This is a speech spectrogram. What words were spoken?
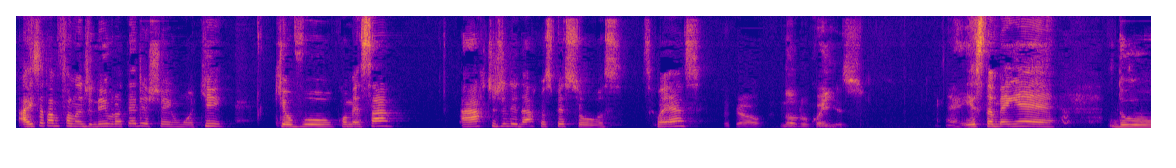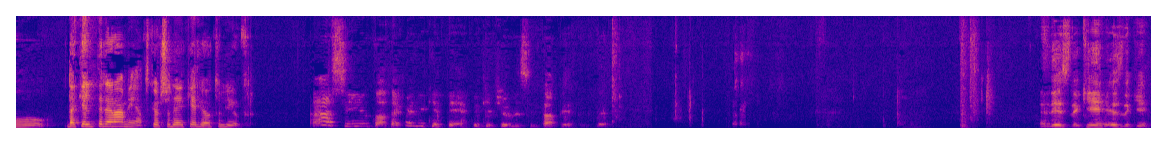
Aí você estava falando de livro, até deixei um aqui, que eu vou começar. A arte de lidar com as pessoas. Você conhece? Legal. Não, não conheço. É, esse também é do daquele treinamento que eu te dei aquele outro livro. Ah, sim, eu tô até com ele aqui perto, aqui, deixa eu ver se ele tá perto. É desse daqui? Esse daqui?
